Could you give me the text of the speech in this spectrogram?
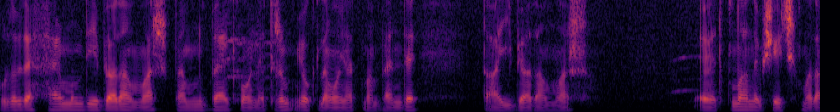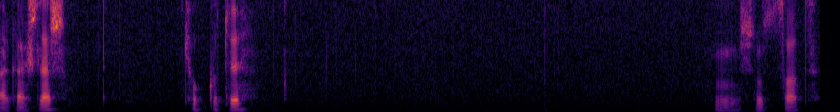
Burada bir de Herman diye bir adam var. Ben bunu belki oynatırım. Yok lan oynatmam. Bende daha iyi bir adam var. Evet bundan da bir şey çıkmadı arkadaşlar. Çok kötü. Hmm, şunu sat.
